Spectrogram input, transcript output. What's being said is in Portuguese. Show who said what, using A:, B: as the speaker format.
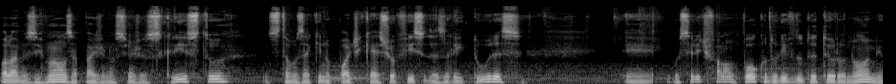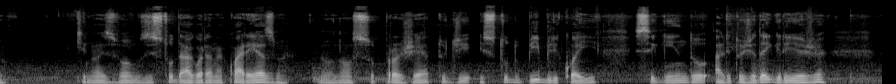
A: Olá, meus irmãos, a paz de nosso Senhor Jesus Cristo. Estamos aqui no podcast Ofício das Leituras. É, gostaria de falar um pouco do livro do Deuteronômio, que nós vamos estudar agora na Quaresma, no nosso projeto de estudo bíblico aí, seguindo a liturgia da igreja,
